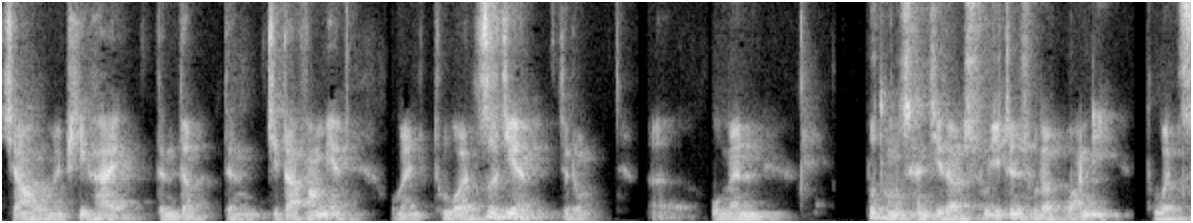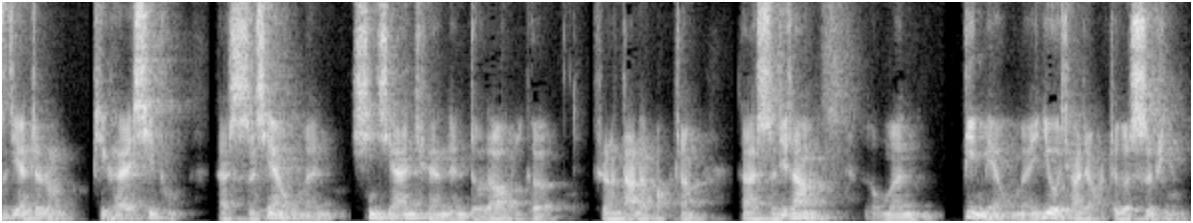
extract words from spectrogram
像我们 PK 等等等几大方面，我们通过自建这种呃我们不同层级的数据证书的管理，通过自建这种 PK 系统来实现我们信息安全能得到一个非常大的保障。那实际上我们。避免我们右下角这个视频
